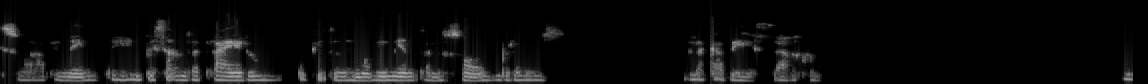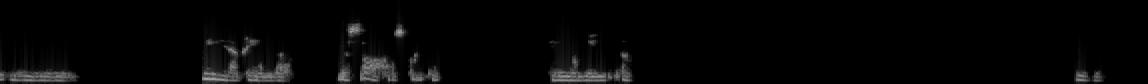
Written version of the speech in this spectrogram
Suavemente empezando a traer un poquito de movimiento a los hombros, la cabeza. Mm. Y abriendo los ojos con el momento. Mm.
